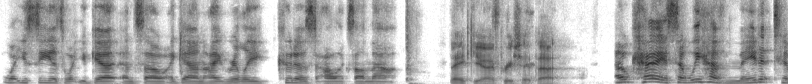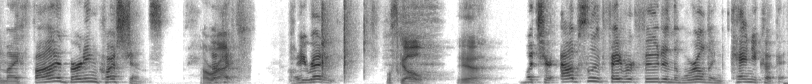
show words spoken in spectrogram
what you see is what you get. And so, again, I really kudos to Alex on that. Thank you. I appreciate that. Okay. So we have made it to my five burning questions. All right. Okay. Are you ready? Let's go. Yeah. What's your absolute favorite food in the world and can you cook it?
